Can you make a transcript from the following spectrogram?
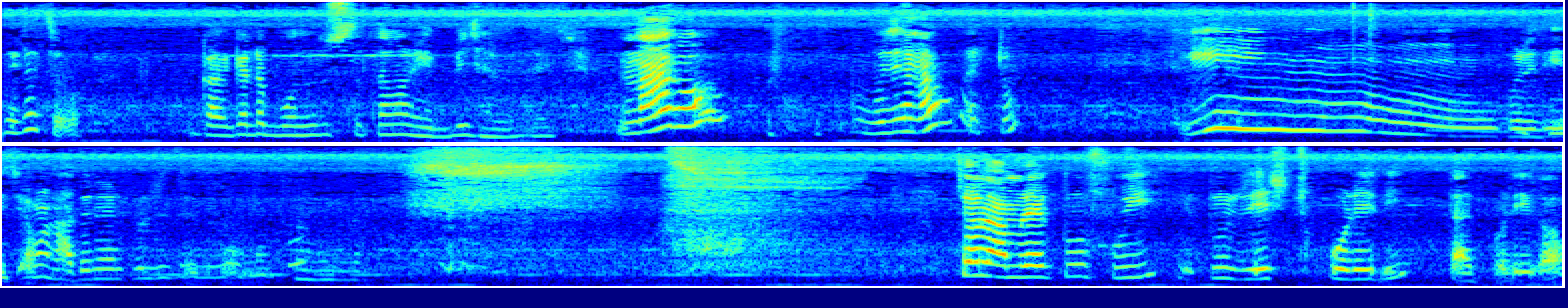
দেখেছো কালকে একটা বন্ধুর সাথে আমার হেব্বি ঝামেলা হয়েছে না গো বুঝে নাও একটু ইং করে দিয়েছে আমার হাতে নেল পলিশ দিয়ে দিলাম না তো। চলো আমরা একটু শুই একটু রেস্ট করে দিই তারপরে গাও।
